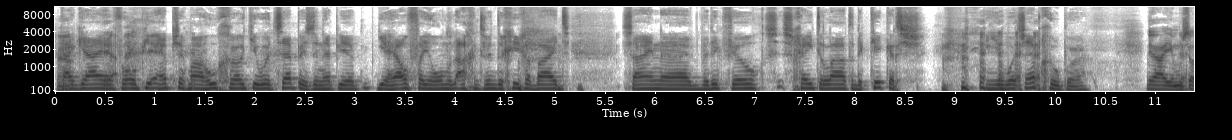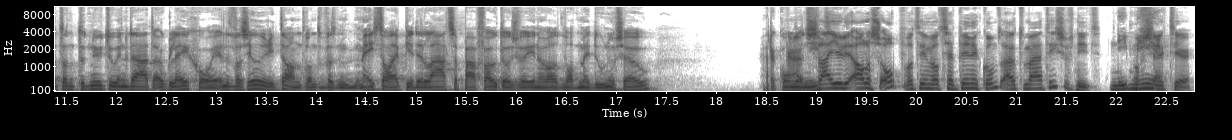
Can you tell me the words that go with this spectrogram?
Kijk jij even op je app, zeg maar, hoe groot je WhatsApp is. Dan heb je je helft van je 128 gigabyte zijn, eh, weet ik veel, scheten laten de kikkers in je WhatsApp-groepen. Ja, je moest dat dan tot nu toe inderdaad ook leeggooien. En dat was heel irritant, want meestal heb je de laatste paar foto's, wil je er wat, wat mee doen of zo. Dat kon Ja, dan niet. slaan jullie alles op wat in WhatsApp binnenkomt automatisch of niet? Niet Of meer. selecteer?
